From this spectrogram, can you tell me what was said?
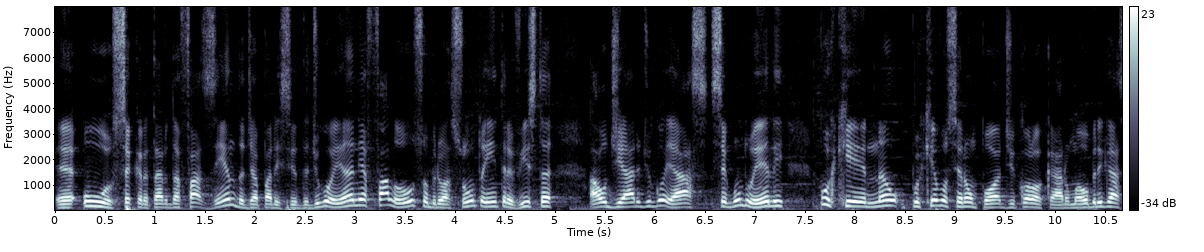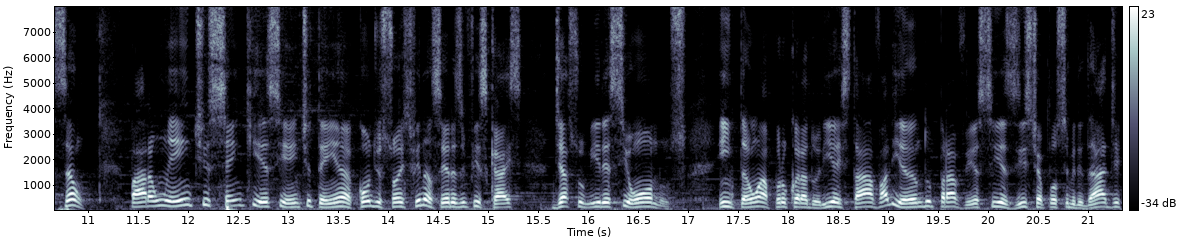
É, o secretário da Fazenda de Aparecida de Goiânia falou sobre o assunto em entrevista ao Diário de Goiás. Segundo ele, porque não, porque você não pode colocar uma obrigação para um ente sem que esse ente tenha condições financeiras e fiscais de assumir esse ônus. Então a Procuradoria está avaliando para ver se existe a possibilidade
